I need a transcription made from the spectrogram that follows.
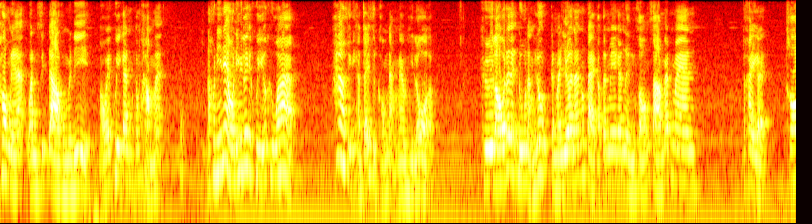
ช่องเนี้ยวันซิดดาวคอมเมดี้เอาไว้คุยกันขำๆฮะ แล้วคนนี้เนี่ยวันนี้มีเรื่องจะคุยก็คือว่าห้าสิ่งที่ขัดใจที่สุดของหนังแนวฮีโร่ครับ คือเราได้ดูหนังฮีโร่กันมาเยอะนะตั้งแต่กัปตันเมกันหนึ่งสองสามแบทแมนแล้วใครกันทอ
